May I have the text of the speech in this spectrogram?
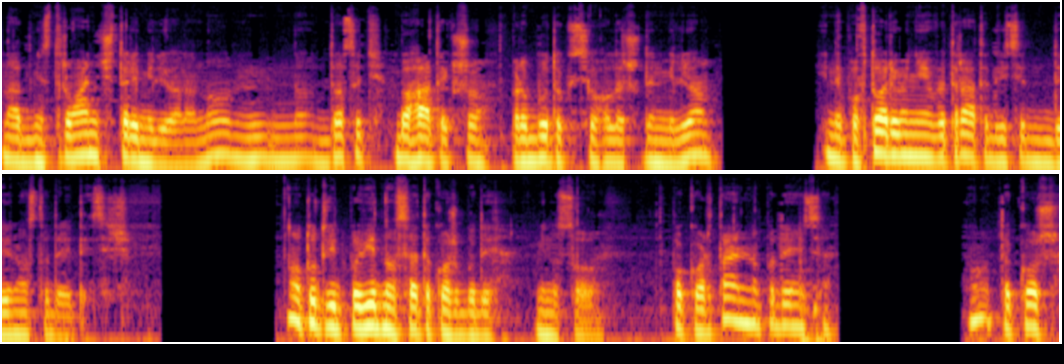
на адміністрування 4 мільйони. Ну, ну, досить багато, якщо прибуток всього лише 1 мільйон. І неповторювані витрати 299 тисяч. Ну, тут, відповідно, все також буде мінусовим. Поквартально подивимося. Ну, також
